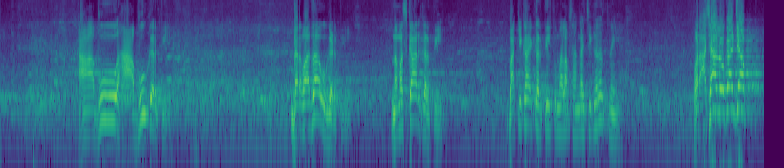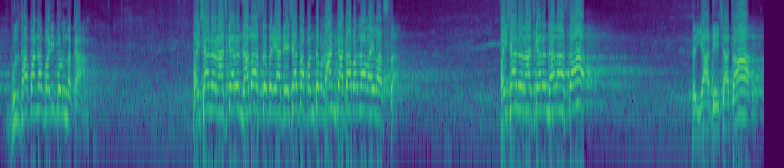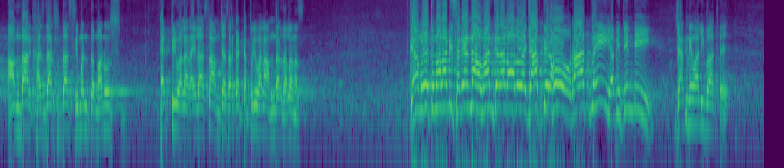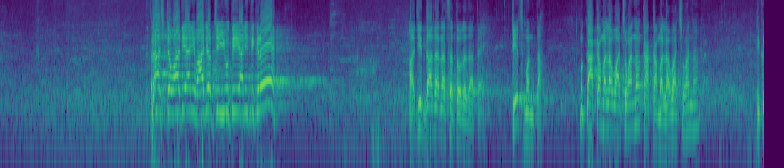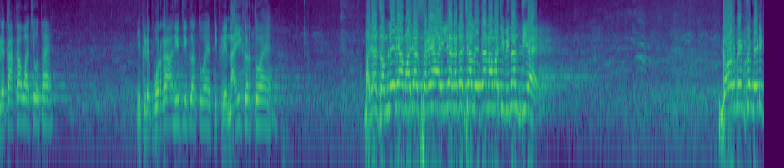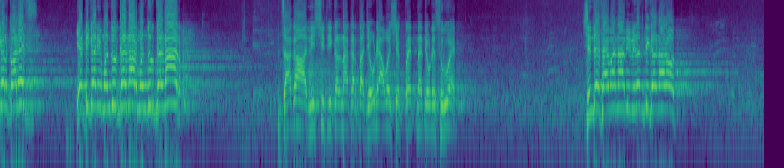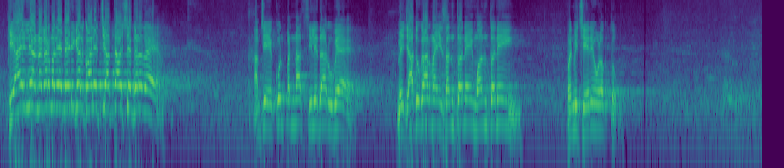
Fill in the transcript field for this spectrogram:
आबू हाबू करतील. दरवाजा उघडतील. नमस्कार करतील. बाकी काय करतील तुम्हाला सांगायची गरज नाही. पण अशा लोकांच्या भूलथापांना बळी पडू नका. पैशानं राजकारण झालं असतं तर या देशाचा पंतप्रधान टाटा भरला राहिला असता. पैशानं राजकारण झालं असता तर या देशाचा आमदार खासदार सुद्धा श्रीमंत माणूस फॅक्टरीवाला राहिला असता आमच्यासारखा टपरीवाला आमदार झाला नसता. त्यामुळे तुम्हाला मी सगळ्यांना आव्हान करायला आलो आहे जागते रहो रात नाही अभी दिन भी जागने वाली बात है. राष्ट्रवादी आणि भाजपची युती आणि तिकडे अजितदादांना सतवलं जात आहे. तेच म्हणता. मग काका मला वाचवा ना काका मला वाचवा ना तिकडे काका वाचवत आहे. इकडे पोरगा नीती करतोय तिकडे नाही करतोय माझ्या जमलेल्या माझ्या सगळ्या अहिल्यानगरच्या लोकांना माझी विनंती आहे. गव्हर्नमेंटचं मेडिकल कॉलेज या ठिकाणी मंजूर करणार मंजूर करणार. जागा निश्चितीकरणाकरता जेवढे आवश्यक प्रयत्न आहेत तेवढे सुरू आहेत. शिंदे साहेबांना आम्ही विनंती करणार आहोत की अहिल्या नगरमध्ये मेडिकल कॉलेजची अत्यावश्यक गरज आहे. आमचे एकोणपन्नास शिलेदार उभे आहे. मी जादूगार नाही संत नाही मंत नाही पण मी चेहरे ओळखतो.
